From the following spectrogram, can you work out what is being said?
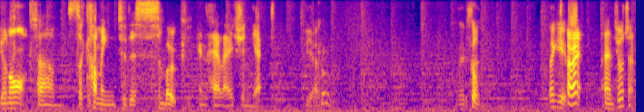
you're not um, succumbing to this smoke inhalation yet. Yeah. Cool. Makes Cool. sense. Thank you. All right, and it's your turn.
